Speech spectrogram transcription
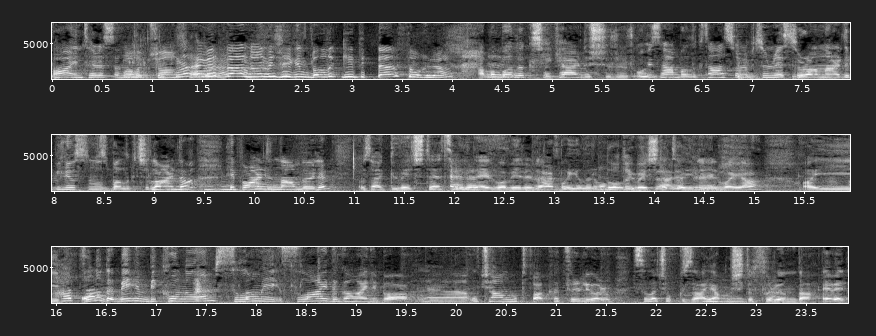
Aa enteresan olmuş. Balıktan sonra. Evet ben de onu diyecektim. Balık yedikten sonra. Ama balık şeker düşürür. O yüzden balıktan sonra bütün restoranlarda biliyorsunuz balıkçılarda hep ardından böyle özel güveçte tahin Evet. helva verirler. Bayılırım da Onu o da güveçte güzel tahin yapıyoruz. helvaya. Ay. Hatta- Onu da benim bir konuğum Sıla mı, Sıla'ydı galiba. Ee, uçan mutfak hatırlıyorum. Sıla çok güzel yapmıştı fırında. Evet.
